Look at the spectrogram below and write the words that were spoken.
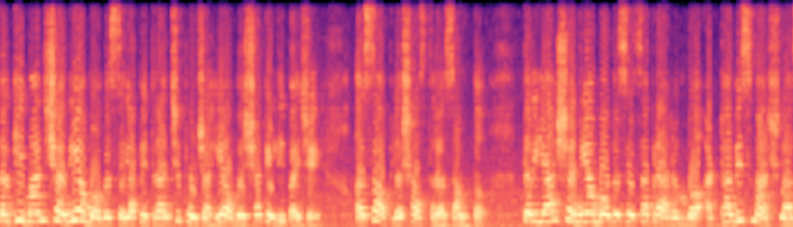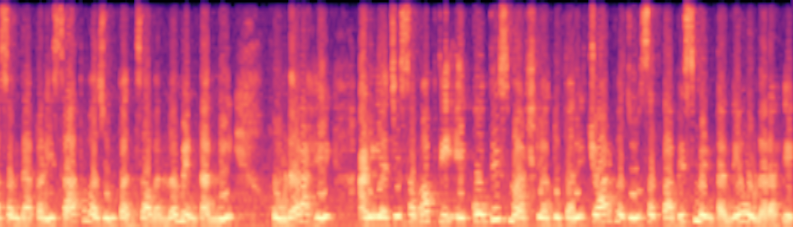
तर किमान शनी अमावस्येला पित्रांची पूजा ही अवश्य केली पाहिजे असं आपलं शास्त्र सांगतं. तर या शनी अमावस्येचा प्रारंभ अठ्ठावीस मार्चला संध्याकाळी सात वाजून पंचावन्न मिनिटांनी होणार आहे आणि याची समाप्ती एकोणतीस मार्चला दुपारी चार वाजून सत्तावीस मिनिटांनी होणार आहे.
